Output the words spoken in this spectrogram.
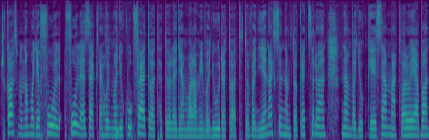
csak azt mondom, hogy a full, full ezekre, hogy mondjuk feltölthető legyen valami, vagy újra tölthető, vagy ilyenek, szerintem tök egyszerűen nem vagyok készen, mert valójában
